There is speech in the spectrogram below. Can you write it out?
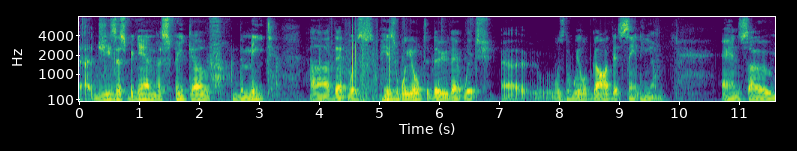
uh, jesus began to speak of the meat uh, that was his will to do that which uh, was the will of god that sent him and so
